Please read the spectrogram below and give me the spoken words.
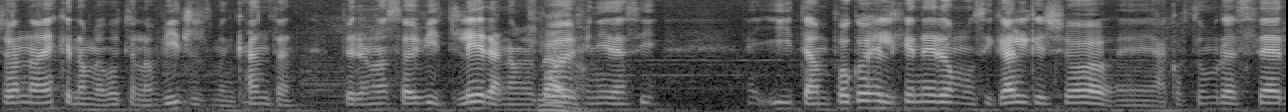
yo no es que no me gusten los Beatles, me encantan, pero no soy bitlera, no me puedo definir así. Y tampoco es el género musical que yo eh, acostumbro a hacer.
